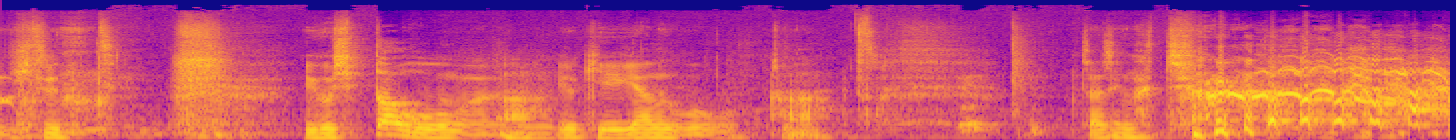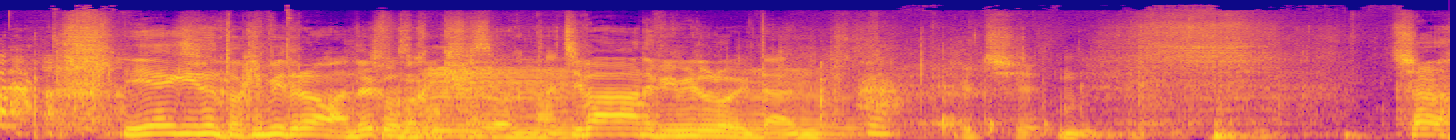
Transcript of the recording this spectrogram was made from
얘기를 이거 쉽다고 막 아. 이렇게 얘기하는 거좀 짜증났죠. 이 얘기는 더 깊이 들어가면 안 될 것으로 같아서 집안의 비밀로 일단 그렇지. 자,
